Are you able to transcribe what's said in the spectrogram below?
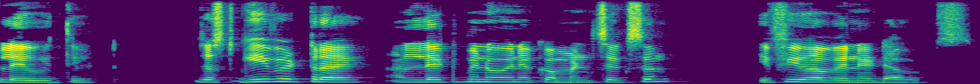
play with it. Just give it a try and let me know in a comment section if you have any doubts.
